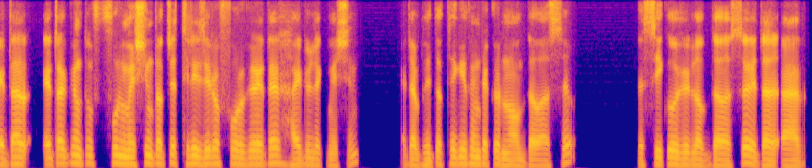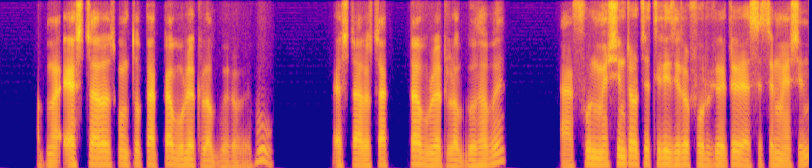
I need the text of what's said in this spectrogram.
এটার এটার কিন্তু ফুল মেশিনটা হচ্ছে থ্রি জিরো ফোর গ্রেডের হাইড্রোলিক মেশিন এটা ভিতর থেকে কিন্তু একটা নক দেওয়া আছে সিকিউরিটি লক দেওয়া আছে। এটা আর আপনার এক্সট্রা কিন্তু চারটা বুলেট লক বেরোবে, হুম? এক্সট্রা চারটা বুলেট লক বের হবে আর ফুল মেশিনটা হচ্ছে থ্রি জিরো ফোর গ্রেডের এসএসএন মেশিন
